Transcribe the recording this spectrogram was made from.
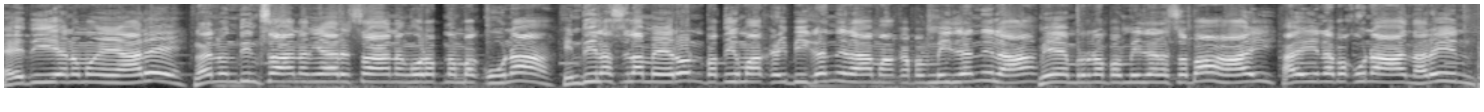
Eh di ano mangyayari? Ganon din sa nangyari sa nangurap ng bakuna. Hindi lang sila meron, pati yung mga kaibigan nila, mga kapamilya nila, miyembro ng pamilya na sa bahay, ay nabakunahan na rin.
